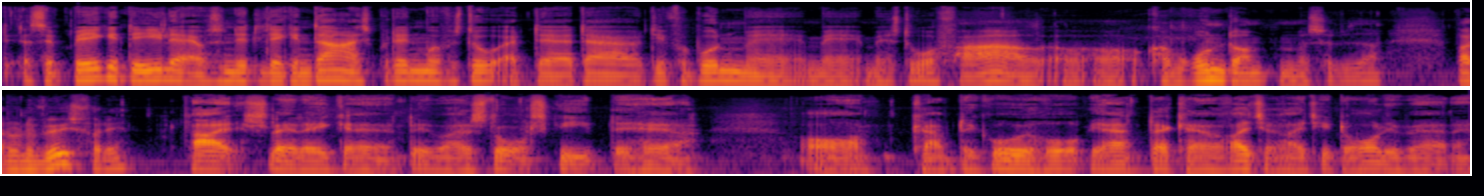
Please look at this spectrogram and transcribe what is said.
Altså begge dele er jo sådan lidt legendarisk på den måde at forstå, at der, der, de er forbundet med, med, med store farer og, og, og komme rundt om dem osv. Var du nervøs for det? Nej, slet ikke. Det var et stort skib, det her. Og Kap det Gode Håb, ja, der kan jo rigtig, rigtig dårligt være. Det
